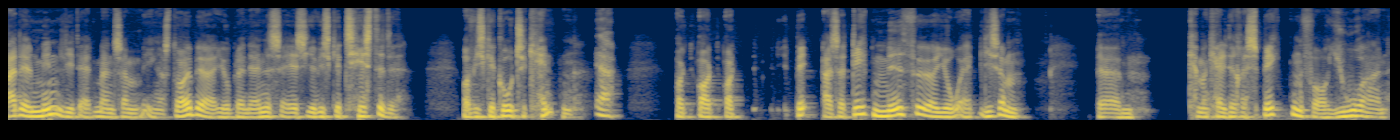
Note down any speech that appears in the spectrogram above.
ret almindeligt, at man som Inger Støjberg jo blandt andet sagde, siger, at vi skal teste det, og vi skal gå til kanten. Ja. Og, og, og altså det medfører jo, at ligesom, øhm, kan man kalde det respekten for juraen,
